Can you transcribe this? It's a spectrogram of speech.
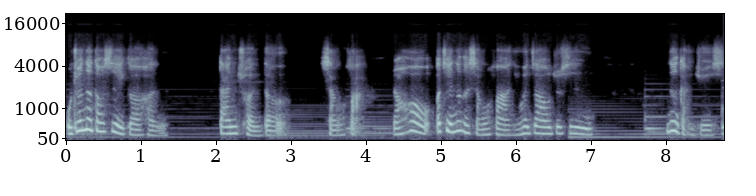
我觉得那都是一个很单纯的想法，然后而且那个想法你会知道，就是那感觉是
